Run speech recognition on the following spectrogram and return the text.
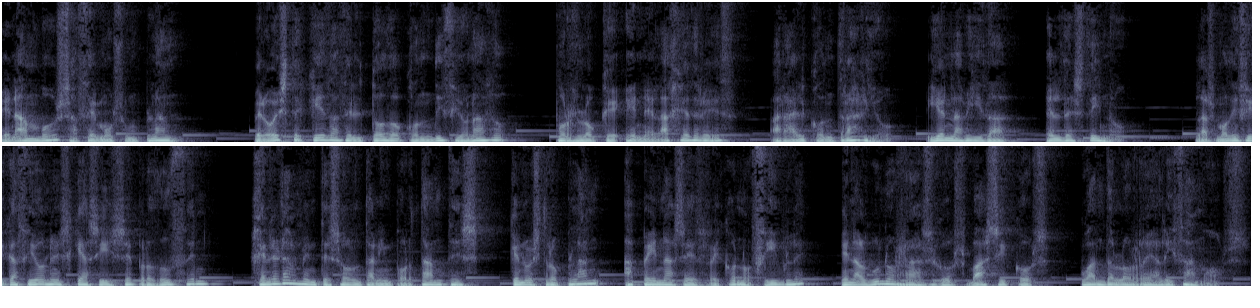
En ambos hacemos un plan. pero éste queda del todo condicionado por lo que en el ajedrez hará el contrario y en la vida el destino. Las modificaciones que así se producen generalmente son tan importantes que nuestro plan apenas es reconocible en algunos rasgos básicos cuando lo realizamos.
